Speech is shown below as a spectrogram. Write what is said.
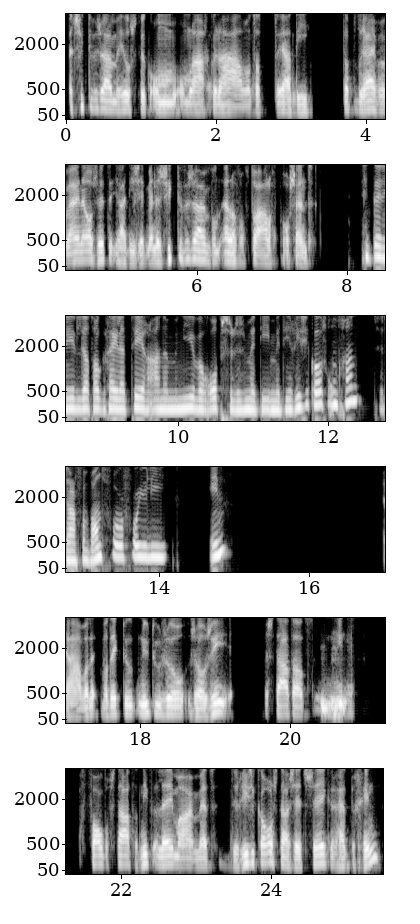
het ziekteverzuim een heel stuk om, omlaag kunnen halen. Want dat, ja, die, dat bedrijf waar wij nou zitten, ja, die zit met een ziekteverzuim van 11 of 12 procent. En kunnen jullie dat ook relateren aan de manier waarop ze dus met die, met die risico's omgaan? Zit daar een verband voor, voor jullie in? Ja, wat, wat ik nu toe zo, zo zie, staat dat niet, valt of staat dat niet alleen maar met de risico's. Daar zit zeker het begin.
